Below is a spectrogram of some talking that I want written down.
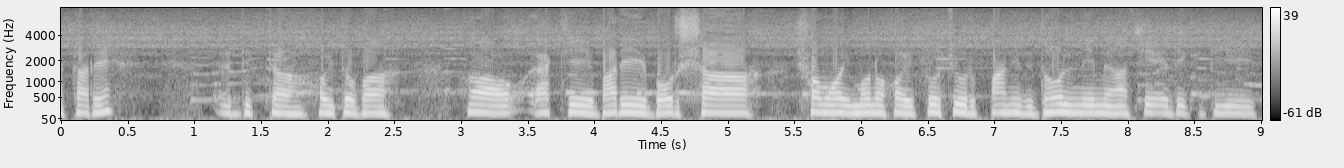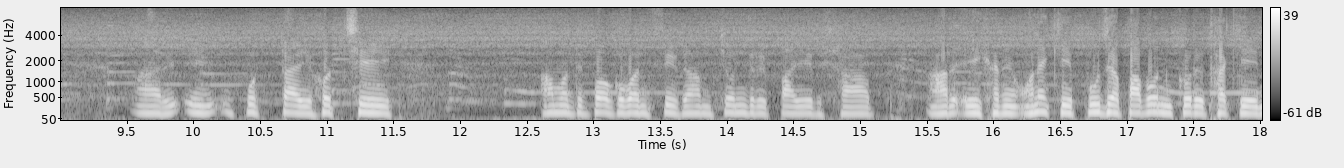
আকারে এদিকটা হয়তোবা আহ, একেবারে বর্ষা সময় মনে হয় প্রচুর পানির ঢল নেমে আছে এদিক দিয়ে। আর এই উপরটাই হচ্ছে আমাদের ভগবান শ্রীরামচন্দ্রের পায়ের সাপ। আর এইখানে অনেকে পূজা পাবন করে থাকেন।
